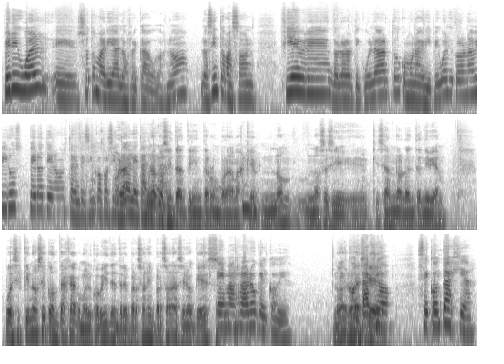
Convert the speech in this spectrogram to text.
Pero igual eh, yo tomaría los recaudos, ¿no? Los síntomas son fiebre, dolor articular, todo como una gripe, igual que coronavirus, pero tiene un 35% Ahora, de letalidad. una cosita te interrumpo nada más, que no, no sé si eh, quizás no lo entendí bien. Vos decís que no se contagia como el COVID entre persona y persona, sino que es... Es más raro que el COVID. no, el no es que- contagio se contagia,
